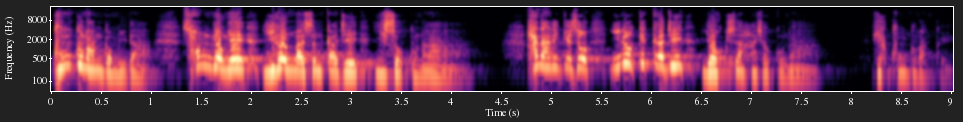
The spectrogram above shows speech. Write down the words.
궁금한 겁니다. 성경에 이런 말씀까지 있었구나. 하나님께서 이렇게까지 역사하셨구나. 이게 궁금한 거예요.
